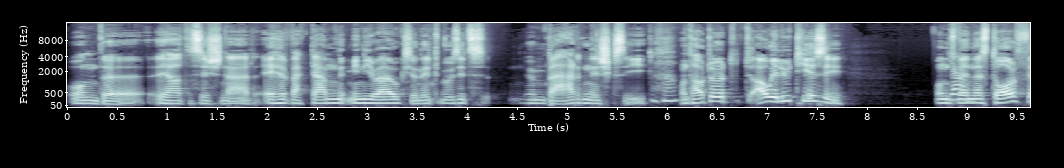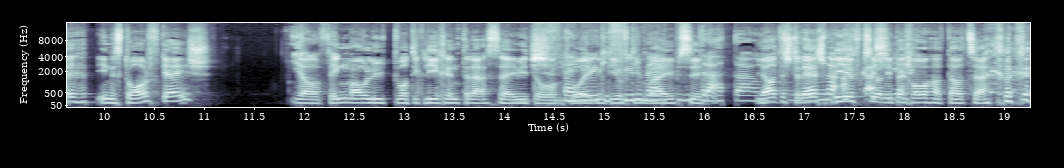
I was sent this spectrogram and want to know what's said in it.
Und, äh, ja, das ist dann eher wegen dem nicht meine Welt gewesen, und nicht, weil es jetzt nicht mehr Bern ist war. Und halt dort alle Leute hier sind. Und Ja. wenn du ein Dorf, in ein Dorf gehst, ja, fing mal Leute, die die gleichen Interessen haben wie du und die irgendwie auf deinem Vibe sind. Ja, das war der erste Brief, gewesen, den ich bekommen habe, tatsächlich.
